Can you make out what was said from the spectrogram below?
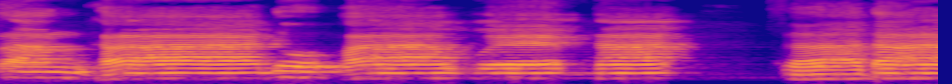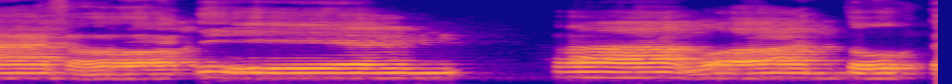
สังขาดุภาเวนะสตาโสติภาวันตุเต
